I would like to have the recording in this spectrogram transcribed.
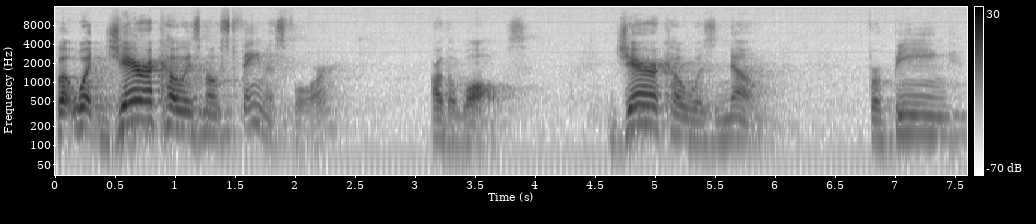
But what Jericho is most famous for are the walls. Jericho was known for being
